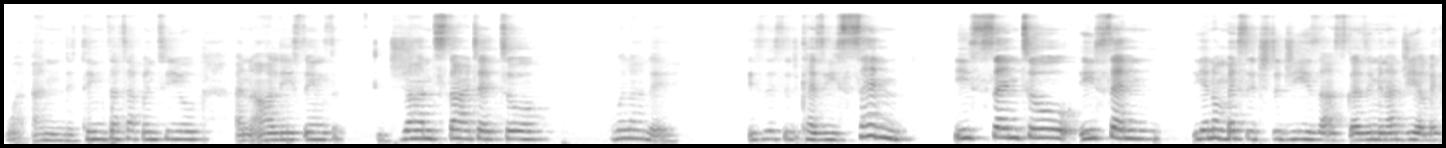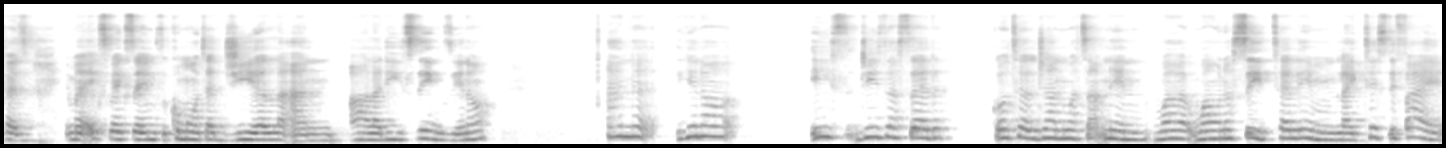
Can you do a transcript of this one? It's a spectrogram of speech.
What? And the things that happened to you and all these things, John started to, well, on there. Is this because he sent, he sent to, he sent, you know, message to Jesus because he's in a jail because he might expect him to come out of jail and all of these things, you know. And, you know, he's, Jesus said, Go tell John what's happening. Why, why wanna see? Tell him, like, testify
